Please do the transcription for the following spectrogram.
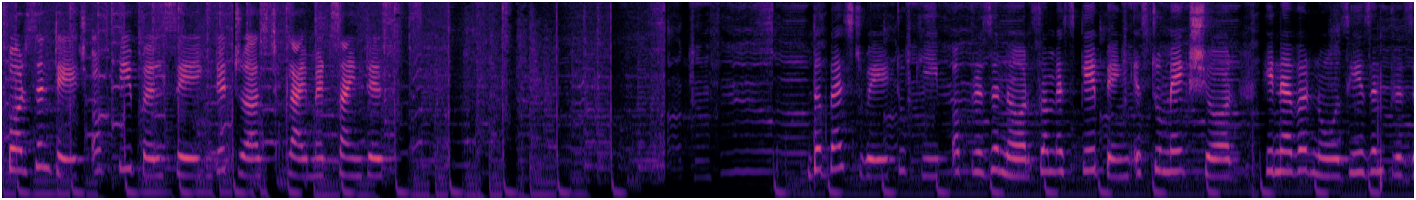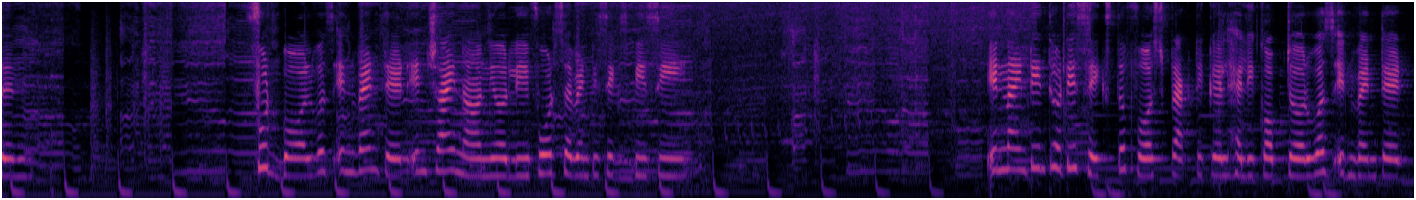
Percentage of people saying they trust climate scientists. The best way to keep a prisoner from escaping is to make sure he never knows he is in prison. Football was invented in China nearly 476 BC. In 1936, the first practical helicopter was invented.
